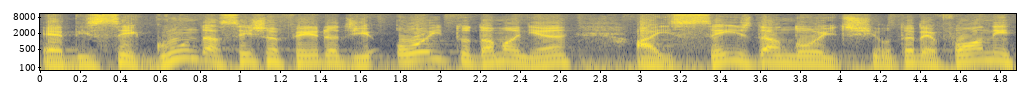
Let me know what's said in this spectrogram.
é de segunda a sexta-feira, de 8 da manhã às 6 da noite. O telefone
